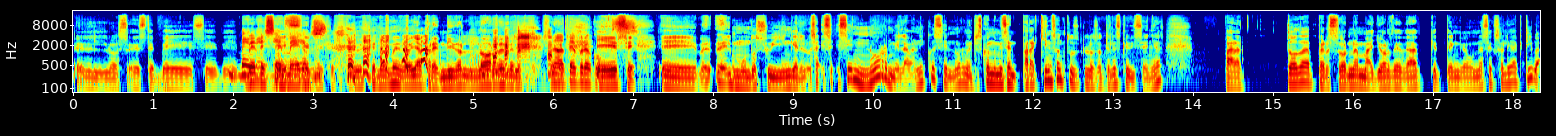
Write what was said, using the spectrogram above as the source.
eh, los este BSD, es que no me doy aprendido el orden de los No te preocupes. ese, eh, el mundo swinger, o sea, es, es enorme, el abanico es enorme. Entonces, cuando me dicen, ¿para quién son tus, los hoteles que diseñas? Para toda persona mayor de edad que tenga una sexualidad activa.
